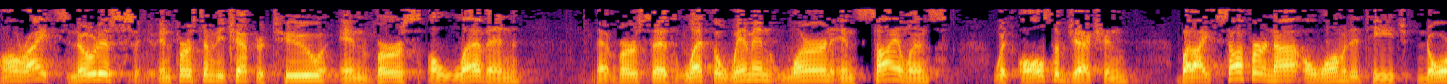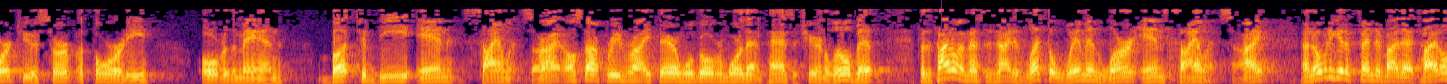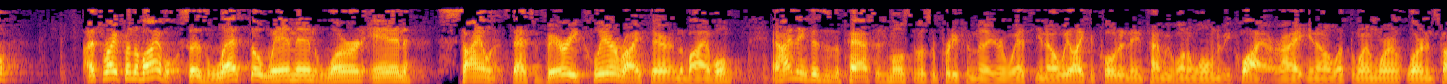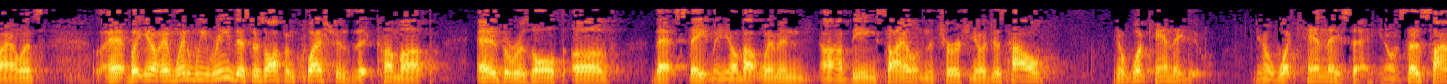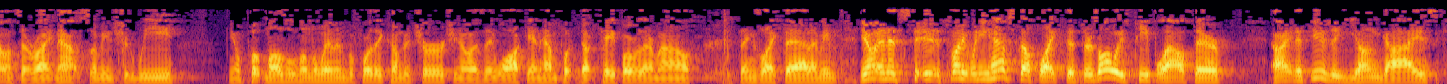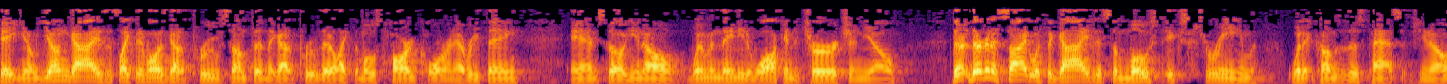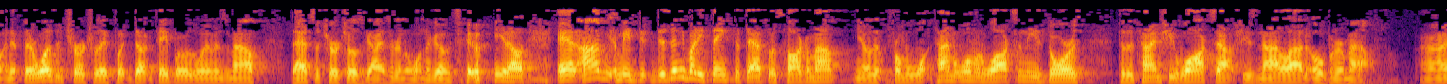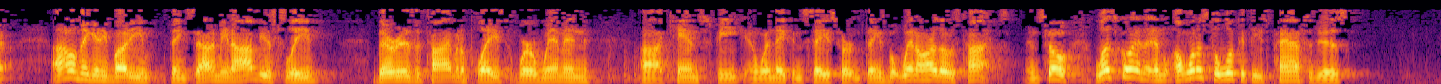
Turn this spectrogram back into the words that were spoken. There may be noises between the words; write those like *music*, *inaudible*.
All right. Notice in 1 Timothy chapter 2 and verse 11, that verse says, Let the women learn in silence with all subjection, but I suffer not a woman to teach, nor to usurp authority over the man, but to be in silence. Alright? I'll stop reading right there and we'll go over more of that passage here in a little bit. But the title of my message tonight is Let the Women Learn in Silence. Alright? Now nobody get offended by that title. That's right from the Bible. It says, let the women learn in silence. That's very clear right there in the Bible. And I think this is a passage most of us are pretty familiar with. You know, we like to quote it anytime we want a woman to be quiet, right? You know, let the women learn in silence. But, you know, and when we read this, there's often questions that come up as a result of that statement, you know, about women uh, being silent in the church. You know, just how, you know, what can they do? You know, what can they say? You know, it says silence there right now. So, I mean, should we, you know, put muzzles on the women before they come to church? You know, as they walk in, have them put duct tape over their mouth, things like that. I mean, you know, and it's, it's funny, when you have stuff like this, there's always people out there, alright, and it's usually young guys, okay, you know, young guys, it's like they've always got to prove something, they got to prove they're like the most hardcore and everything. And so, you know, women, they need to walk into church and, you know, they're, they're going to side with the guy that's the most extreme when it comes to this passage, you know. And if there was a church where they put duct tape over the women's mouth, that's the church those guys are going to want to go to, *laughs* you know. And I, I mean, does anybody think that that's what it's talking about? You know, that from the time a woman walks in these doors to the time she walks out, she's not allowed to open her mouth. All right. I don't think anybody thinks that. I mean, obviously, there is a time and a place where women uh, can speak and when they can say certain things, but when are those times? And so, let's go ahead and I want us to look at these passages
